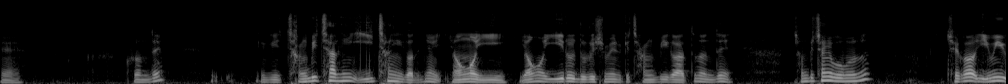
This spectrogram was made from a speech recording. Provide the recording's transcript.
예. 그런데 여기 장비창이 E창이거든요. 영어 E. 영어 E를 누르시면 이렇게 장비가 뜨는데 장비창에 보면은 제가 이미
